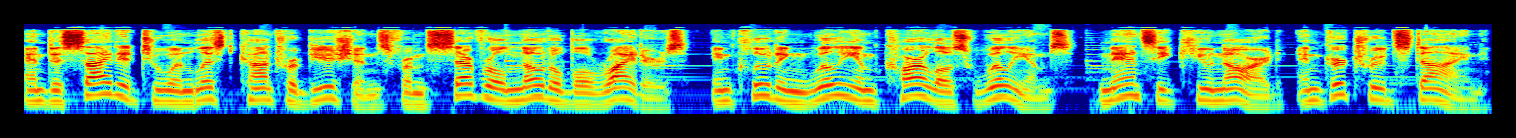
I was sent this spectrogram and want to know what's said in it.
and decided to enlist contributions from several notable writers, including William Carlos Williams, Nancy Cunard, and Gertrude Stein.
